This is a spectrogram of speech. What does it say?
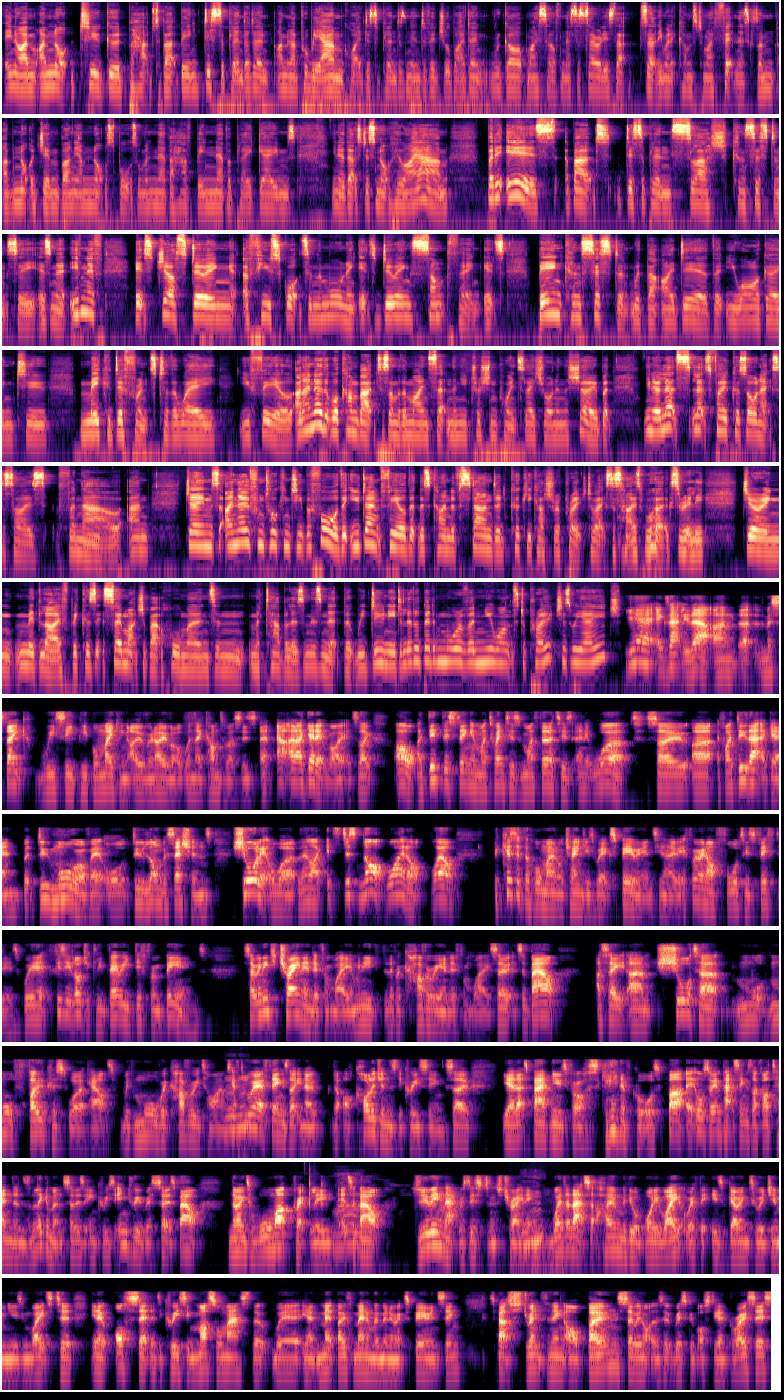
you know i'm i'm not too good perhaps about being disciplined. I don't i mean i probably am quite disciplined as an individual but i don't regard myself necessarily as that certainly when it comes to my fitness because i'm i'm not a gym bunny i'm not a sportswoman never have been never played games. You know that's just not who i am but it is about discipline slash consistency isn't it? Even if it's just doing a few squats in the morning it's doing something. It's being consistent with that idea that you are going to make a difference to the way you feel. And I know that we'll come back to some of the mindset and the nutrition points later on in the show, but you know, let's let's focus on exercise for now. And James, I know from talking to you before that you don't feel that this kind of standard cookie cutter approach to exercise works really during midlife because it's so much about hormones and metabolism, isn't it? That we do need a little bit more of a nuanced approach as we age. Yeah, exactly that. Um, uh, the mistake we see people making over and over when they come to us is, and I get it, right? It's like, oh, I did this thing in my 20s and my 30s and it worked. So uh, if I do that again, but do more of it or do longer sessions, surely it'll work. But they're like, it's just not. Why not? Well, because of the hormonal changes we experience, you know, if we're in our 40s, 50s, we're physiologically very different beings. So we need to train in a different way and we need the recovery in a different way. So it's about I say um, shorter, more, more focused workouts with more recovery times. Mm-hmm. You have to be mm-hmm. aware of things like you know that our collagen's decreasing. So yeah, that's bad news for our skin, of course, but it also impacts things like our tendons and ligaments. So there's increased injury risk. So it's about knowing to warm up correctly. Wow. It's about doing that resistance training, mm-hmm. whether that's at home with your body weight or if it is going to a gym and using weights to, you know, offset the decreasing muscle mass that we're, you know, both men and women are experiencing. It's about strengthening our bones so we're not at risk of osteoporosis.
